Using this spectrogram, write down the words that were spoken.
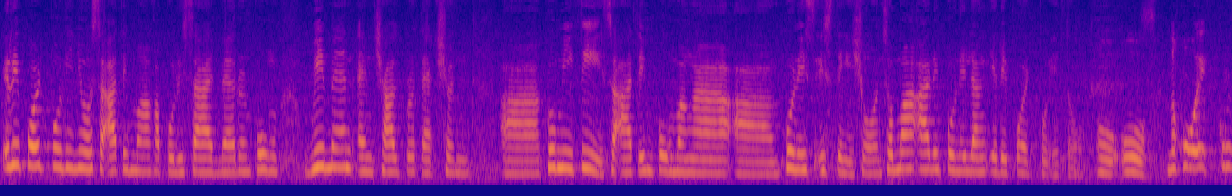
I-report po ninyo sa ating mga kapulisan. Meron pong Women and Child Protection ah, Committee sa ating pong mga ah, police station. So maaari po nilang i-report po ito. Oo. Naku, eh, kung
